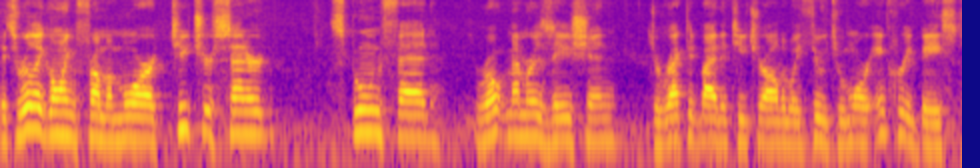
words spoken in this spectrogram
It's really going from a more teacher-centered, spoon-fed, rote memorization, directed by the teacher all the way through to a more inquiry-based,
